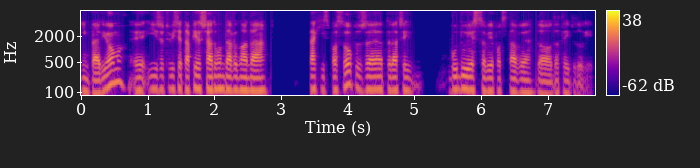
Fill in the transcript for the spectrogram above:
Imperium y, i rzeczywiście ta pierwsza runda wygląda w taki sposób, że to raczej budujesz sobie podstawy do, do tej drugiej.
